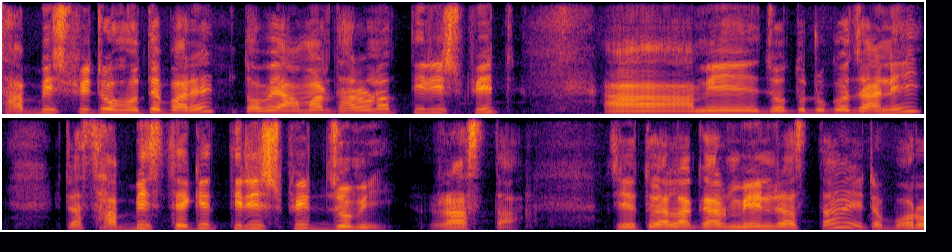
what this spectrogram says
ছাব্বিশ ফিটও হতে পারে, তবে আমার ধারণা তিরিশ ফিট। আমি যতটুকু জানি, এটা ছাব্বিশ থেকে তিরিশ ফিট জমি রাস্তা। যেহেতু এলাকার মেন রাস্তা, এটা বড়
